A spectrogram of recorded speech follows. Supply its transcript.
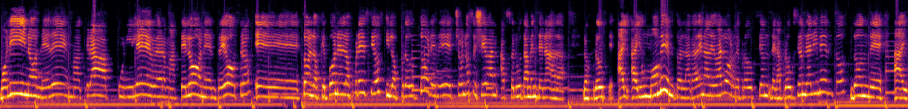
Molinos, Ledesma, Kraft, Unilever, Mastelone, entre otros, eh, son los que ponen los precios y los productores, de hecho, no se llevan absolutamente nada los productos. Hay, hay un momento en la cadena de valor de producción, de la producción de alimentos, donde hay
